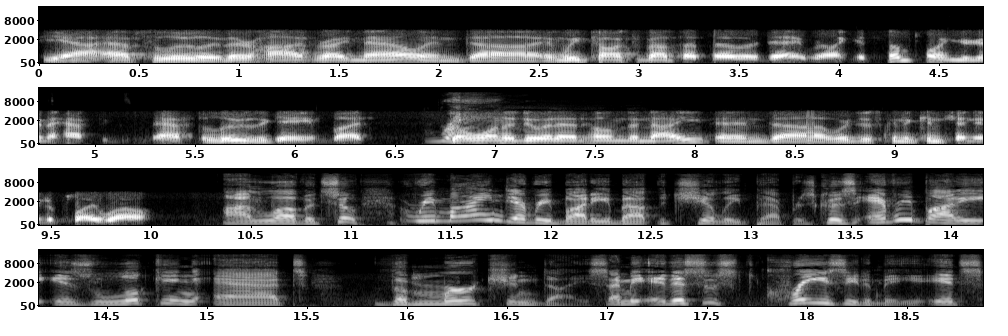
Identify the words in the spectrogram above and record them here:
Yeah, absolutely. They're hot right now, and uh, and we talked about that the other day. We're like, at some point, you're going to have to have to lose a game, but right. don't want to do it at home tonight, and uh, we're just going to continue to play well. I love it. So remind everybody about the chili peppers because everybody is looking at the merchandise. I mean, this is crazy to me. It's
